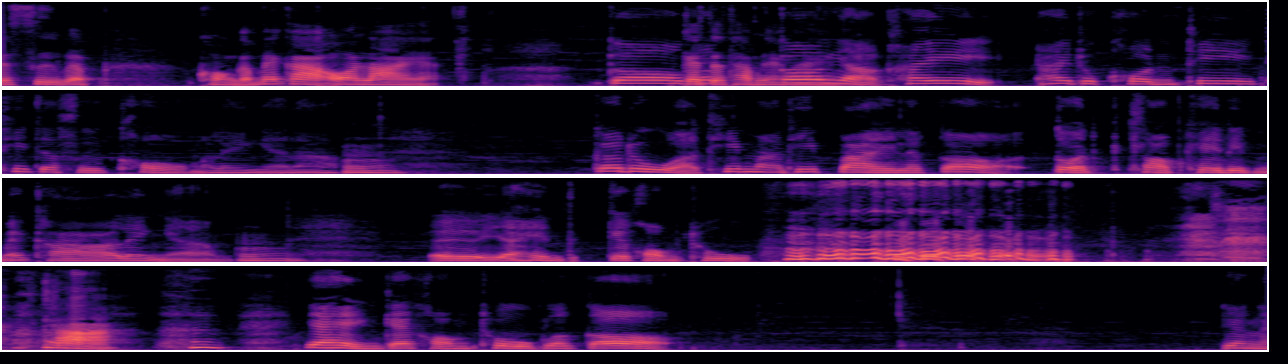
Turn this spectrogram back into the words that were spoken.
จะซื้อแบบของกับแม่ค้าออนไลน์อะก็แกจะทำยังไงก็อยากให้ให้ทุกคนที่ที่จะซื้อของอะไรอย่างเงี้ยนะอืม ก็ดูอะที่มาที่ไปแล้วก็ตรวจสอบเครดิตแม่ค้าอะไรอย่างเงี้ยอืมเออ อย่าเห็นแกของถูก ค่ะ อย่าเห็นแกของถูกแล้วก็ ยังไง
